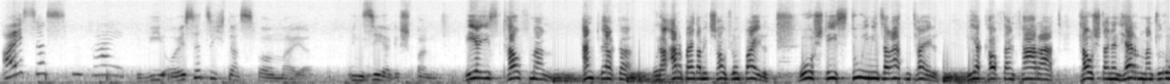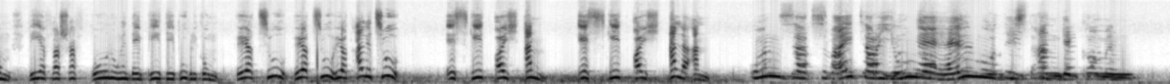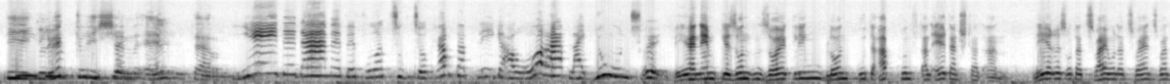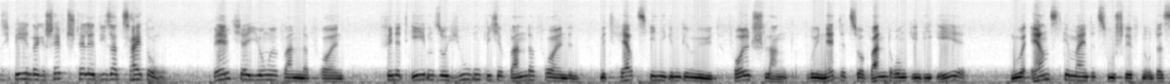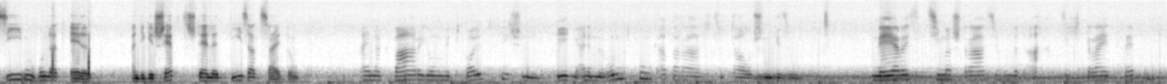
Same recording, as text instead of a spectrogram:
Äußersten treibt? Wie äußert sich das, Frau Meier? Bin sehr gespannt. Wer ist Kaufmann, Handwerker oder Arbeiter mit Schaufel und Beil? Wo stehst du im Inseratenteil? Wer kauft ein Fahrrad, tauscht einen Herrenmantel um? Wer verschafft Wohnungen dem PT-Publikum? Hört zu, hört zu, hört alle zu! Es geht euch an, es geht euch alle an. Unser zweiter Junge Helmut ist angekommen. Die glücklichen Eltern. Jede Dame bevorzugt zur Körperpflege Aurora bleibt jung und schön. Wer nimmt gesunden Säugling, blond, gute Abkunft an Elternstadt an? Näheres unter 222b in der Geschäftsstelle dieser Zeitung. Welcher junge Wanderfreund findet ebenso jugendliche Wanderfreundin mit herzinnigem Gemüt, vollschlank, brünette zur Wanderung in die Ehe? Nur ernst gemeinte Zuschriften unter 711 an die Geschäftsstelle dieser Zeitung. Ein Aquarium mit Goldfischen gegen einen Rundfunkapparat zu tauschen gesucht. Näheres Zimmerstraße 180, drei Treppen.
